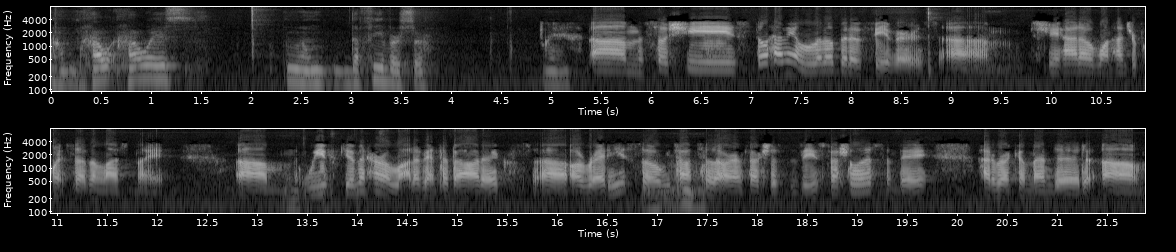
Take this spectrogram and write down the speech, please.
um how how is um, the fever, sir? Um, so she's still having a little bit of fevers. Um, she had a 100.7 last night. Um, we've given her a lot of antibiotics uh, already, so we talked to our infectious disease specialist, and they had recommended um,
